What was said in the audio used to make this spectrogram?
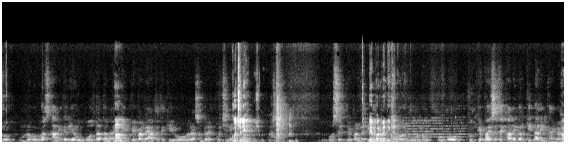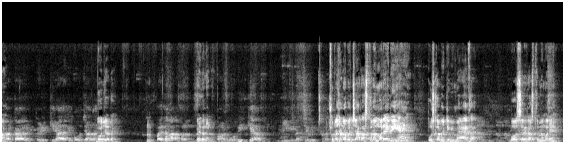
लोग उन लोगों के पास खाने के लिए वो बोलता था ना हाँ। कि पेपर में आता था कि वो राशन दे रहा है कुछ नहीं कुछ नहीं। कुछ नहीं। वो सिर्फ़ पेपर में पेपर में दिखा। और वो लोग को, खुद के पैसे से खाने का कितना दिन खाएगा? हाँ। घर का किराया भी बहुत ज़्यादा है। बहुत ज़्यादा है। पैदल आना पड़ा पैदल आना और वो भी क्या बीवी बच्चे भी छोटा छोटा बच्चा रास्ते में मरे भी हैं उसका भी टीवी में आया था। बहुत सारे रास्ते में मरे हैं।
